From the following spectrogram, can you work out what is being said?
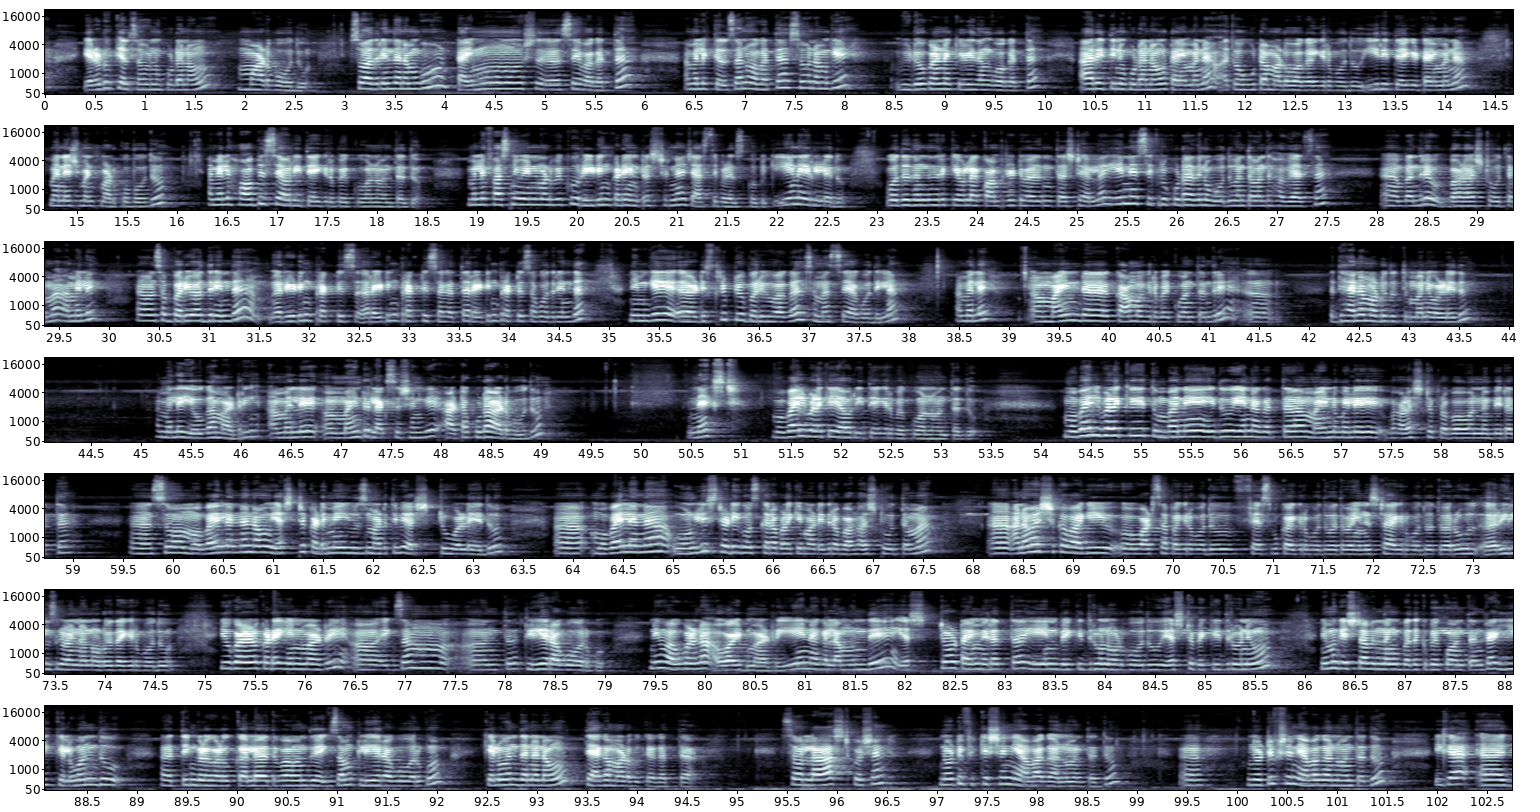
ಎರಡೂ ಕೆಲಸವನ್ನು ಕೂಡ ನಾವು ಮಾಡ್ಬೋದು. ಸೊ ಅದರಿಂದ ನಮಗೂ ಟೈಮೂ ಸೇವ್ ಆಗುತ್ತೆ. ಆಮೇಲೆ ಕೆಲಸನೂ ಆಗುತ್ತೆ. ಸೊ ನಮಗೆ ವಿಡಿಯೋಗಳನ್ನ ಕೇಳಿದಂಗೂ ಆಗುತ್ತೆ. ಆ ರೀತಿಯೂ ಕೂಡ ನಾವು ಟೈಮನ್ನು ಅಥವಾ ಊಟ ಮಾಡುವಾಗ ಆಗಿರ್ಬೋದು ಈ ರೀತಿಯಾಗಿ ಟೈಮನ್ನು ಮ್ಯಾನೇಜ್ಮೆಂಟ್ ಮಾಡ್ಕೋಬೋದು. ಆಮೇಲೆ ಹಾಬೀಸ್ ಯಾವ ರೀತಿಯಾಗಿರಬೇಕು ಅನ್ನುವಂಥದ್ದು. ಆಮೇಲೆ ಫಸ್ಟ್ ನೀವೇನು ಮಾಡಬೇಕು? ರೀಡಿಂಗ್ ಕಡೆ ಇಂಟ್ರೆಸ್ಟನ್ನು ಜಾಸ್ತಿ ಬೆಳೆಸ್ಕೋಬೇಕು. ಏನೇ ಇರಲಿ ಅದು. ಓದೋದಂತಂದರೆ ಕೇವಲ ಕಾಂಪಿಟೇಟಿವ್ ಆದಂಥ ಅಷ್ಟೇ ಅಲ್ಲ, ಏನೇ ಸಿಕ್ಕರೂ ಕೂಡ ಅದನ್ನು ಓದುವಂಥ ಒಂದು ಹವ್ಯಾಸ ಬಂದರೆ ಬಹಳಷ್ಟು ಉತ್ತಮ. ಆಮೇಲೆ ಸ್ವಲ್ಪ ಬರೆಯೋದ್ರಿಂದ ರೀಡಿಂಗ್ ಪ್ರಾಕ್ಟೀಸ್ ರೈಟಿಂಗ್ ಪ್ರಾಕ್ಟೀಸ್ ಆಗುತ್ತೆ? ರೈಟಿಂಗ್ ಪ್ರಾಕ್ಟೀಸ್ ಆಗೋದ್ರಿಂದ ನಿಮಗೆ ಡಿಸ್ಕ್ರಿಪ್ಟಿವ್ ಬರೆಯುವಾಗ ಸಮಸ್ಯೆ ಆಗೋದಿಲ್ಲ. ಆಮೇಲೆ ಮೈಂಡ್ ಕಾಮ್ ಆಗಿರಬೇಕು ಅಂತಂದರೆ ಧ್ಯಾನ ಮಾಡೋದು ತುಂಬಾ ಒಳ್ಳೆಯದು ಆಮೇಲೆ ಯೋಗ ಮಾಡಿರಿ. ಆಮೇಲೆ ಮೈಂಡ್ ರಿಲ್ಯಾಕ್ಸೇಷನ್ಗೆ ಆಟ ಕೂಡ ಆಡ್ಬೋದು. ನೆಕ್ಸ್ಟ್ ಮೊಬೈಲ್ ಬಳಕೆ ಯಾವ ರೀತಿಯಾಗಿರಬೇಕು ಅನ್ನುವಂಥದ್ದು. ಮೊಬೈಲ್ ಬಳಕೆ ತುಂಬಾ ಇದು ಏನಾಗುತ್ತೆ ಮೈಂಡ್ ಮೇಲೆ ಬಹಳಷ್ಟು ಪ್ರಭಾವವನ್ನು ಬೀರುತ್ತೆ. ಸೊ ಮೊಬೈಲನ್ನು ನಾವು ಎಷ್ಟು ಕಡಿಮೆ ಯೂಸ್ ಮಾಡ್ತೀವಿ ಅಷ್ಟು ಒಳ್ಳೆಯದು ಮೊಬೈಲನ್ನು ಓನ್ಲಿ ಸ್ಟಡಿಗೋಸ್ಕರ ಬಳಕೆ ಮಾಡಿದರೆ ಬಹಳಷ್ಟು ಉತ್ತಮ. ಅನವಶ್ಯಕವಾಗಿ ವಾಟ್ಸಪ್ ಆಗಿರ್ಬೋದು ಫೇಸ್ಬುಕ್ ಆಗಿರ್ಬೋದು, ಅಥವಾ ಇನ್ಸ್ಟಾ ಆಗಿರ್ಬೋದು, ಅಥವಾ ರೂಲ್ ರೀಲ್ಸ್ಗಳನ್ನು ನೋಡೋದಾಗಿರ್ಬೋದು. ಇವುಗಳ ಕಡೆ ಏನು ಮಾಡಿರಿ ಎಕ್ಸಾಮ್ ಅಂತ ಕ್ಲಿಯರ್ ಆಗೋವರೆಗೂ. ನೀವು ಅವುಗಳನ್ನ ಅವಾಯ್ಡ್ ಮಾಡಿರಿ. ಏನಾಗಲ್ಲ, ಮುಂದೆ ಎಷ್ಟೋ ಟೈಮ್ ಇರುತ್ತೆ ಏನು ಬೇಕಿದ್ರೂ ನೋಡ್ಬೋದು. ಎಷ್ಟು ಬೇಕಿದ್ರೂ ನೀವು ನಿಮಗೆ ಇಷ್ಟ ಬಂದಂಗೆ ಬದುಕಬೇಕು ಅಂತಂದರೆ, ಈ ಕೆಲವೊಂದು ತಿಂಗಳುಗಳು, ಕಾಲ ಅಥವಾ ಒಂದು ಎಕ್ಸಾಮ್ ಕ್ಲಿಯರ್ ಆಗೋವರೆಗೂ ಕೆಲವೊಂದನ್ನು ನಾವು ತ್ಯಾಗ ಮಾಡಬೇಕಾಗತ್ತೆ. ಸೊ ಲಾಸ್ಟ್ ಕ್ವೆಶನ್ ನೋಟಿಫಿಕೇಷನ್ ಯಾವಾಗ ಅನ್ನುವಂಥದ್ದು. ನೋಟಿಫಿಕೇಷನ್ ಯಾವಾಗ ಅನ್ನುವಂಥದ್ದು? ಈಗ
